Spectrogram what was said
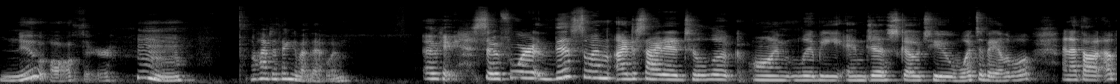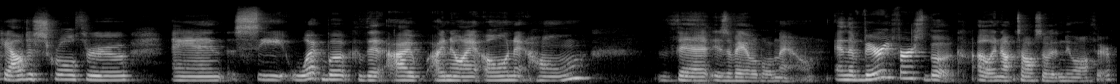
New author. Hmm. I'll have to think about that one. Okay, so for this one, I decided to look on Libby and just go to what's available. And I thought, okay, I'll just scroll through and see what book that I, I know I own at home that is available now. And the very first book, oh, and it's also a new author.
